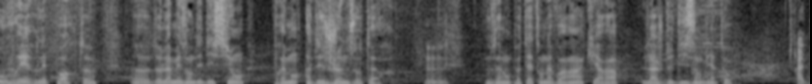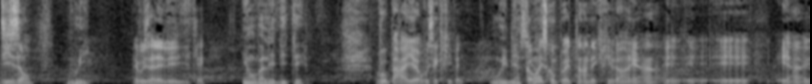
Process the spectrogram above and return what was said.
ouvrir les portes euh, de la maison d'édition vraiment à des jeunes auteurs. Mmh. Nous allons peut-être en avoir un qui aura l'âge de 10 ans bientôt. À 10 ans? Oui. Et vous allez l'éditer? Et on va l'éditer. Vous, par ailleurs, vous écrivez? Oui, bien sûr. Comment est-ce qu'on peut être un écrivain et, un, et, et, et, et un,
